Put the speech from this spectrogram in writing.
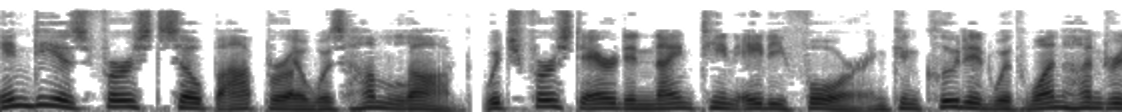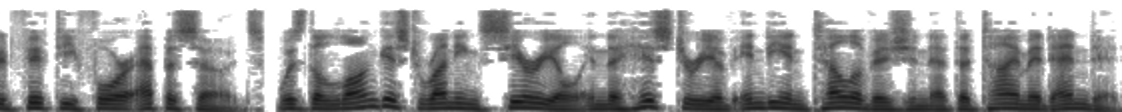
India's first soap opera was Hum Log, which first aired in 1984 and concluded with 154 episodes, was the longest-running serial in the history of Indian television at the time it ended.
